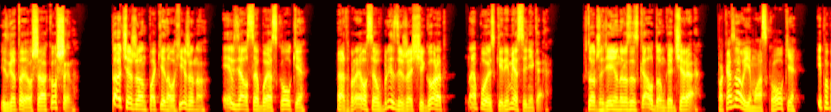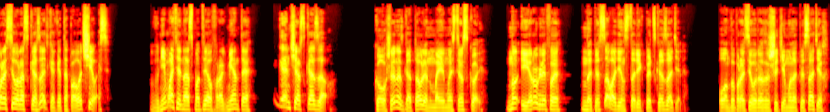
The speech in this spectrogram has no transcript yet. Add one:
изготовившего кувшин. Тотчас же он покинул хижину и взял с собой осколки, отправился в близлежащий город на поиски ремесленника. В тот же день он разыскал дом гончара, показал ему осколки и попросил рассказать, как это получилось. Внимательно осмотрел фрагменты, гончар сказал. «Кувшин изготовлен в моей мастерской, но иероглифы написал один старик-предсказатель. Он попросил разрешить ему написать их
